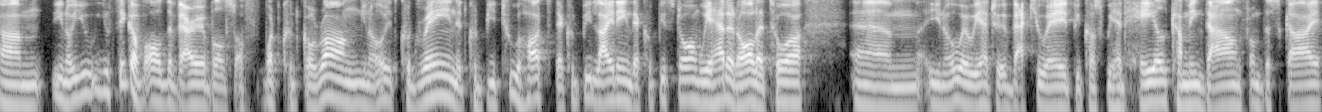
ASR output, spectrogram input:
um, you know, you you think of all the variables of what could go wrong. You know, it could rain, it could be too hot, there could be lighting, there could be storm. We had it all at TOA, um, you know, where we had to evacuate because we had hail coming down from the sky.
